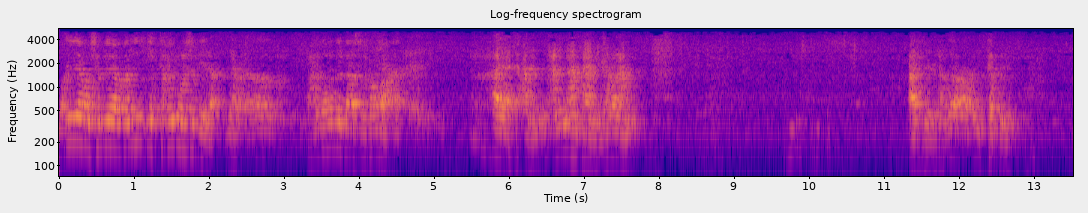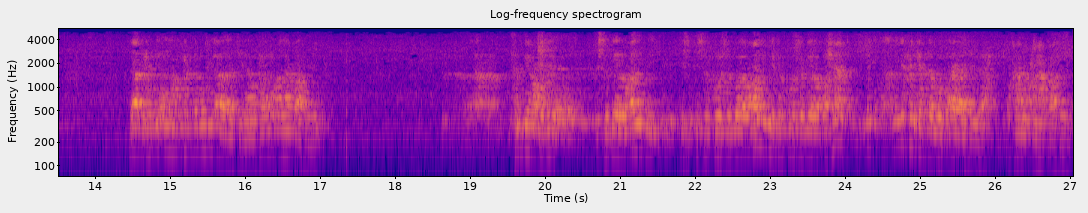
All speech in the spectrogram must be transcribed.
وإن يروا سبيل الغي يتخذوه سبيلا. هذا الذي بأسف الله آيات عنهم يعني ما هم فاهمينها ولا هم عارفين هذا مكبرين ذلك بأنهم كذبوا بآياتنا وكانوا عنها غافلين. هم بيروحوا في سبيل الغي يسلكوا سبيل الغي ويتركوا سبيل الرشاد لكن كذبوا بآيات الله وكانوا عنها غافلين.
